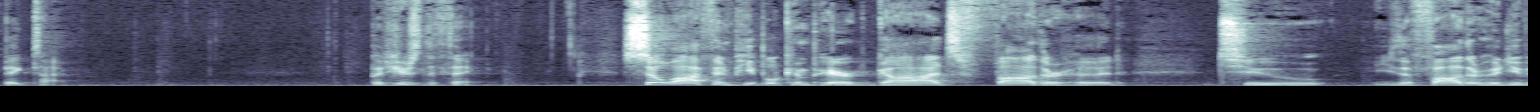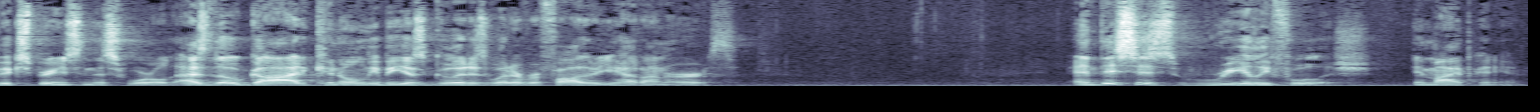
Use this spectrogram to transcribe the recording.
big time. But here's the thing so often people compare God's fatherhood to the fatherhood you've experienced in this world, as though God can only be as good as whatever father you had on earth. And this is really foolish, in my opinion.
